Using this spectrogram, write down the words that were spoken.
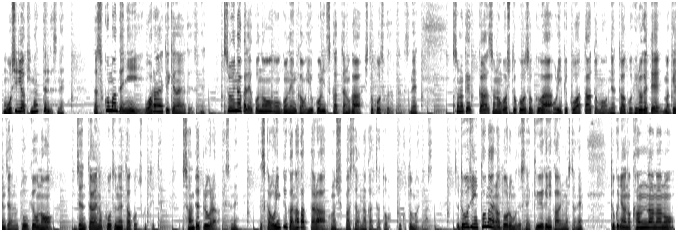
もうお尻が決まってんですねだそこまでに終わらないといけないわけですねそういう中でこの5年間を有効に使ったのが首都高速だったんですね。その結果、その後首都高速はオリンピック終わった後もネットワークを広げて、まあ、現在の東京の全体の交通ネットワークを作っていて、300キロぐらいあるわけですよね。ですからオリンピックがなかったら、この出発点はなかったということもあります。で同時に都内の道路もですね、急激に変わりましたね。特にあの環七の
